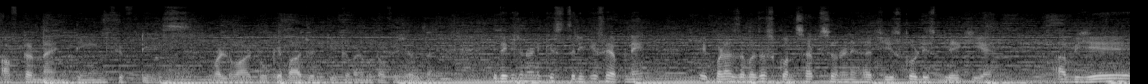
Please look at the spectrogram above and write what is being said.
After nineteen fifties world war two کے بعد جو ان کی گورنمنٹ آفیشلز ہیں۔ یہ دیکھیں انہوں نے کس طریقے سے اپنے ایک بڑا زبردست کنسیپٹ سے انہوں نے ہر چیز کو ڈسپلے کیا ہے۔ اب یہ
